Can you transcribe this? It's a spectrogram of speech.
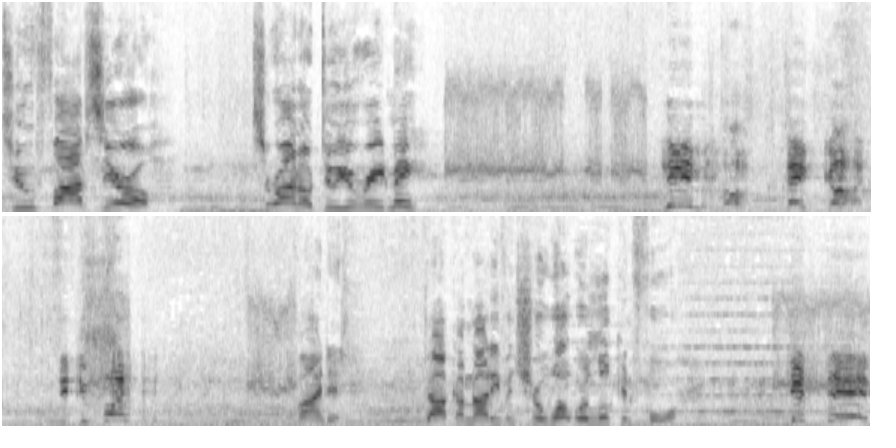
250. Serrano, do you read me? Jim! Oh, thank God! Did you find it? Find it. Doc, I'm not even sure what we're looking for. Just uh,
